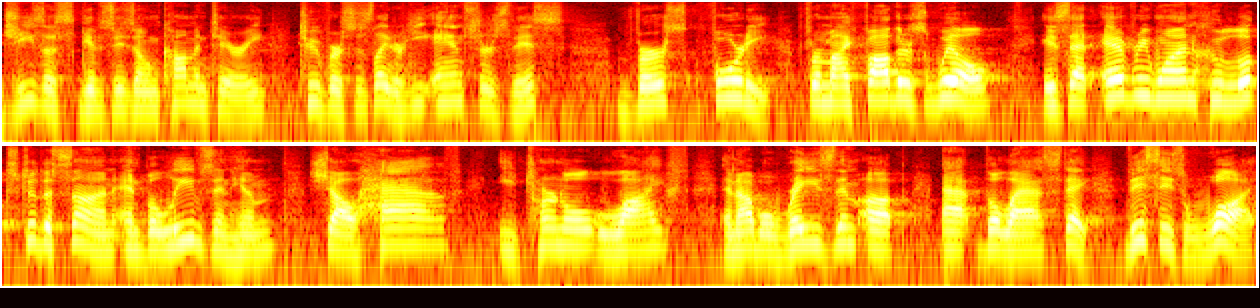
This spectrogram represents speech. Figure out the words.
Jesus gives his own commentary two verses later. He answers this, verse 40 For my Father's will is that everyone who looks to the Son and believes in him shall have eternal life, and I will raise them up at the last day. This is what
